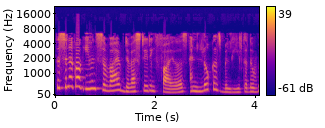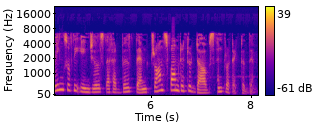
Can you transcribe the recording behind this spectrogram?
The synagogue even survived devastating fires, and locals believed that the wings of the angels that had built them transformed into doves and protected them.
